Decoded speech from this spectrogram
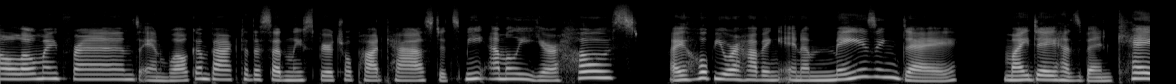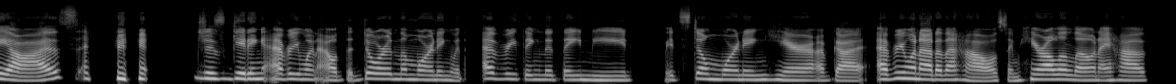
Hello, my friends, and welcome back to the Suddenly Spiritual Podcast. It's me, Emilee, your host. I hope you are having an amazing day. My day has been chaos. Just getting everyone out the door in the morning with everything that they need. It's still morning here. I've got everyone out of the house. I'm here all alone. I have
